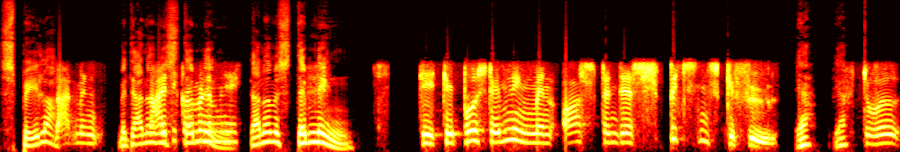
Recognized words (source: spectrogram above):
spiller. Nej, men, men der er noget nej, med stemningen. Der er noget med stemningen. Det, det er både stemningen, men også den der spidsensgefyl. Ja, ja. Du ved,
